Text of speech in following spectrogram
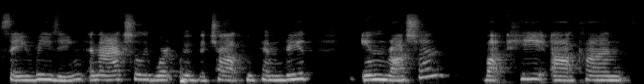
say, reading, and I actually work with the child who can read in Russian, but he uh, can't,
